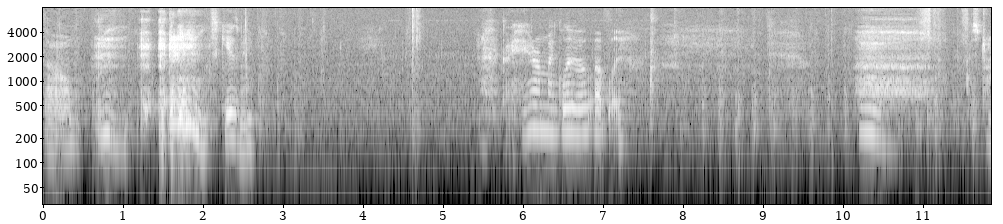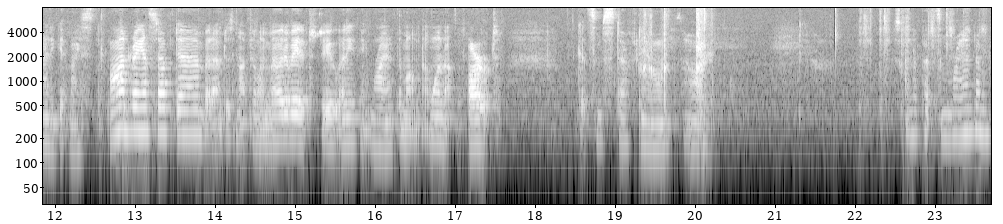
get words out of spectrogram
so, excuse me. Got hair on my glue, lovely. Just trying to get my laundry and stuff done, but I'm just not feeling motivated to do anything right at the moment. I want to art, get some stuff down. So I'm just gonna put some random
